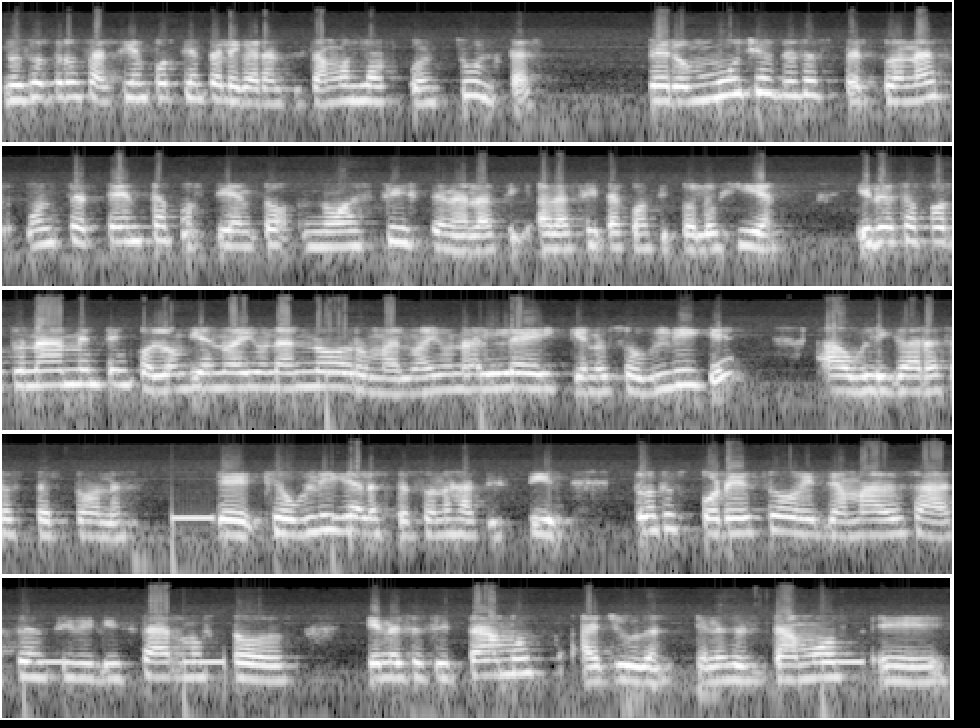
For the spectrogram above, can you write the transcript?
nosotros al 100% le garantizamos las consultas, pero muchas de esas personas, un 70% no asisten a la, a la cita con psicología. Y desafortunadamente en Colombia no hay una norma, no hay una ley que nos obligue a obligar a esas personas, que, que obligue a las personas a asistir. Entonces, por eso el llamado es a sensibilizarnos todos que necesitamos ayuda, que necesitamos eh,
